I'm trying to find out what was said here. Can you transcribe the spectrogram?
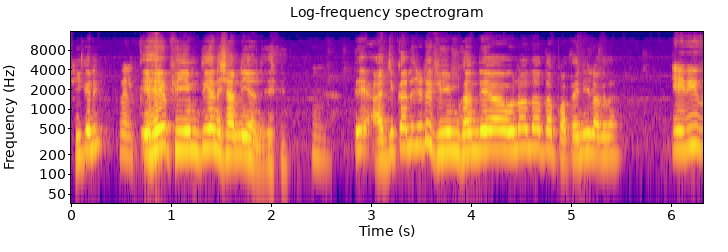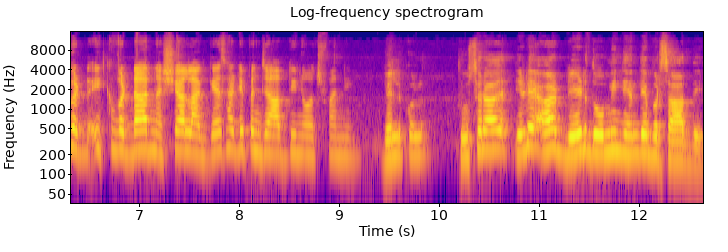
ਠੀਕ ਹੈ ਨਹੀਂ ਇਹ ਫੀਮ ਦੀਆਂ ਨਿਸ਼ਾਨੀਆਂ ਨੇ। ਤੇ ਅੱਜ ਕੱਲ ਜਿਹੜੇ ਫੀਮ ਖਾਂਦੇ ਆ ਉਹਨਾਂ ਦਾ ਤਾਂ ਪਤਾ ਹੀ ਨਹੀਂ ਲੱਗਦਾ। ਇਹ ਵੀ ਇੱਕ ਵੱਡਾ ਨਸ਼ਾ ਲੱਗ ਗਿਆ ਸਾਡੇ ਪੰਜਾਬ ਦੀ ਨੌਜਵਾਨੀ। ਬਿਲਕੁਲ। ਦੂਸਰਾ ਜਿਹੜੇ ਆ ਡੇਢ ਦੋ ਮਹੀਨੇ ਹੁੰਦੇ ਬਰਸਾਤ ਦੇ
